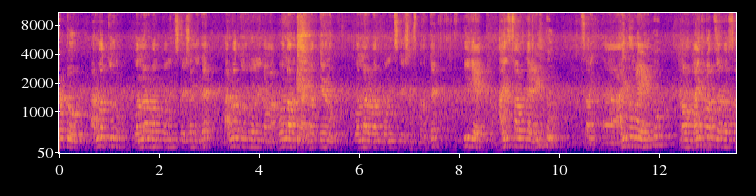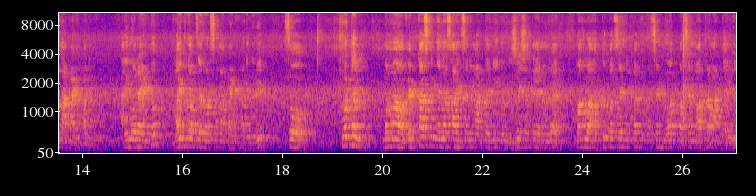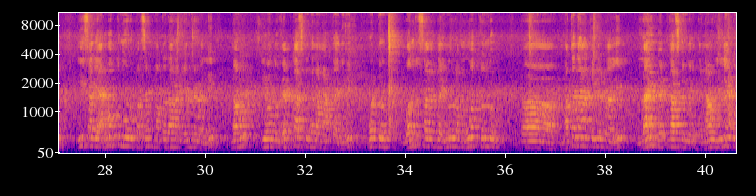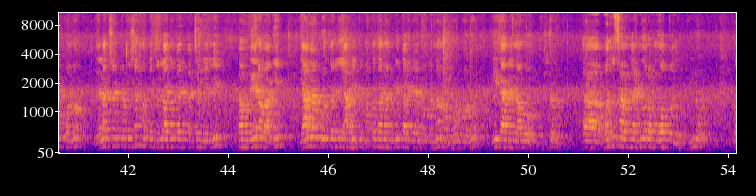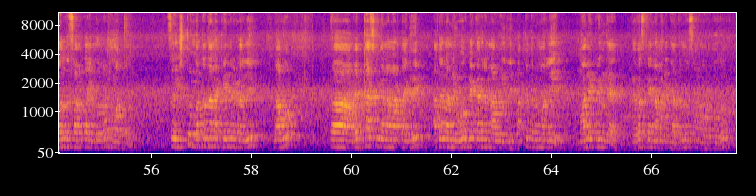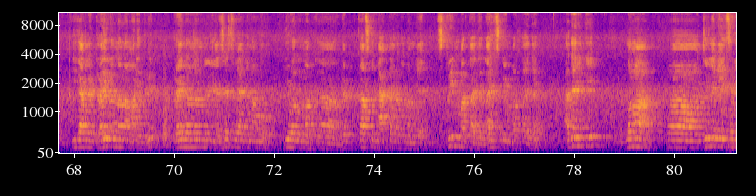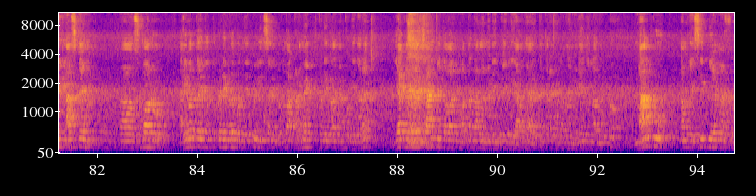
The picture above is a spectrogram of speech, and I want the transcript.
ಒಟ್ಟು ಅರವತ್ತೊಂದು ವಲ್ಲರ್ಬಲ್ ಪೋಲಿಂಗ್ ಸ್ಟೇಷನ್ ಇದೆ. ಅರವತ್ತೊಂದರಲ್ಲಿ ನಮ್ಮ ಕೋಲಾರದ ಐವತ್ತೇಳು ಕೋಲಾರ ಒನ್ ಪೋಲಿಂಗ್ ಸ್ಟೇಷನ್ಸ್ ಬರುತ್ತೆ. ಹೀಗೆ ಐದು ಸಾವಿರದ ಎಂಟು ಸಾರಿ ಐನೂರ ಎಂಟು ನಾವು ಮೈಕ್ರೋ ಅಬ್ಸರ್ವರ್ಸನ್ನು ಅಪಾಯಿಂಟ್ ಮಾಡಿದ್ವಿ. ಐನೂರ ಎಂಟು ಮೈಕ್ರೋ ಅಬ್ಸರ್ವರ್ಸನ್ನು ಅಪಾಯಿಂಟ್ ಮಾಡಿದ್ದೀವಿ. ಸೊ ಟೋಟಲ್ ನಮ್ಮ ವೆಬ್ಕಾಸ್ಟಿಂಗನ್ನು ಸಹ ಸರಿ ಮಾಡ್ತಾ ಇದ್ವಿ. ಇದು ವಿಶೇಷತೆ ಏನಂದರೆ ಮೊದಲು ಹತ್ತು ಪರ್ಸೆಂಟ್ ಇಪ್ಪತ್ತು ಪರ್ಸೆಂಟ್ ಮೂವತ್ತು ಪರ್ಸೆಂಟ್ ಮಾತ್ರ ಮಾಡ್ತಾ ಇದ್ವಿ. ಈ ಸಾರಿ ಅರವತ್ತ್ಮೂರು ಪರ್ಸೆಂಟ್ ಮತದಾನ ಕೇಂದ್ರಗಳಲ್ಲಿ ನಾವು ಈ ಒಂದು ವೆಬ್ಕಾಸ್ಟಿಂಗನ್ನು ಮಾಡ್ತಾ ಇದ್ದೀವಿ. ಒಟ್ಟು ಒಂದು ಸಾವಿರದ ಇನ್ನೂರ ಮೂವತ್ತೊಂದು ಮತದಾನ ಕೇಂದ್ರಗಳಲ್ಲಿ ಲೈವ್ ವೆಬ್ಕಾಸ್ಟಿಂಗ್ ಇರುತ್ತೆ. ನಾವು ಇಲ್ಲೇ ಕೂತ್ಕೊಂಡು ಎಲೆಕ್ಷನ್ ಕಮಿಷನ್ ಮತ್ತು ಜಿಲ್ಲಾಧಿಕಾರಿ ಕಚೇರಿಯಲ್ಲಿ ನಾವು ನೇರವಾಗಿ ಯಾವ್ಯಾವ ಬೂತಲ್ಲಿ ಯಾವ ರೀತಿ ಮತದಾನ ನಡೀತಾ ಇದೆ ಅನ್ನೋದನ್ನು ನಾವು ನೋಡ್ಬೋದು. ಈಗಾಗಲೇ ನಾವು ಒಂದು ಸಾವಿರದ ಇನ್ನೂರ ಮೂವತ್ತೊಂದು ಇನ್ನೂರು ಒಂದು ಸಾವಿರದ ಇನ್ನೂರ ಮೂವತ್ತೊಂದು. ಸೊ ಇಷ್ಟು ಮತದಾನ ಕೇಂದ್ರಗಳಲ್ಲಿ ನಾವು ವೆಬ್ಕಾಸ್ಟಿಂಗನ್ನು ಮಾಡ್ತಾ ಇದ್ವಿ. ಅದನ್ನು ನೀವು ಹೋಗ್ಬೇಕಾದ್ರೆ ನಾವು ಇಲ್ಲಿ ಪಕ್ಕದ ರೂಮಲ್ಲಿ ಮಾನಿಟ್ರಿಂಗ್ ವ್ಯವಸ್ಥೆಯನ್ನು ಮಾಡಿದ್ವಿ ಅದನ್ನು ಸಹ ನೋಡ್ಬೋದು. ಈಗಾಗಲೇ ಡ್ರೈ ರನ್ನನ್ನು ಮಾಡಿದ್ವಿ. ಡ್ರೈ ರನ್ನನ್ನು ಯಶಸ್ವಿಯಾಗಿ ನಾವು ಈ ಒಂದು ವೆಬ್ ಕಾಸ್ಟಿಂಗ್ ಆಗ್ತಾ ಇರೋದು ನಮಗೆ ಸ್ಟ್ರೀಮ್ ಬರ್ತಾ ಇದೆ ಲೈವ್ ಸ್ಟ್ರೀಮ್ ಬರ್ತಾ ಇದೆ. ಅದೇ ರೀತಿ ನಮ್ಮ ಜಿಲ್ಲೆಗೆ ಈ ಸರಿ ಲಾಸ್ಟ್ ಟೈಮ್ ಸುಮಾರು ಐವತ್ತೈದು ತುಕಡಿಗಳು ಬಂದಿತ್ತು. ಈ ಸರಿ ತುಂಬ ಕಡಿಮೆ ತುಕಡಿಗಳನ್ನು ಕೊಟ್ಟಿದ್ದಾರೆ. ಯಾಕಂದರೆ ಶಾಂತಿಯುತವಾಗಿ ಮತದಾನ ನಡೆಯುತ್ತೆ, ಇಲ್ಲಿ ಯಾವುದೇ ಅಹಿತಕರ ಘಟನೆ ನಡೆಯೋದಿಲ್ಲ ಅಂದ್ಬಿಟ್ಟು ನಾಲ್ಕು ನಮಗೆ ಸಿ ಪಿ ಎಂ ಎಫ್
